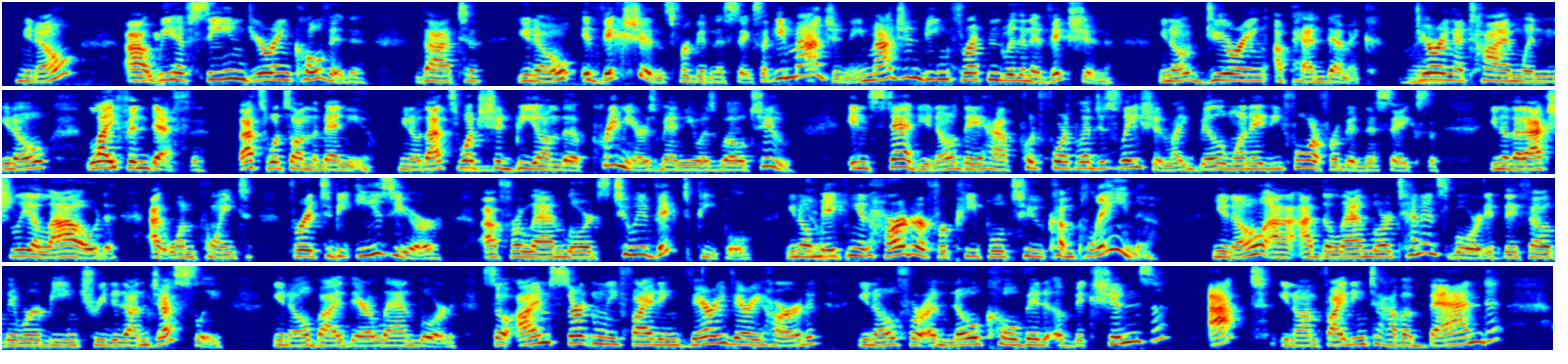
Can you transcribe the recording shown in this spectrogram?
you know, uh, we have seen during COVID that, you know, evictions, for goodness sakes, like imagine, imagine being threatened with an eviction, you know, during a pandemic, right. during a time when, you know, life and death, that's what's on the menu. You know, that's what mm should be on the premier's menu as well, too. Instead, you know, they have put forth legislation like Bill 184, for goodness sakes, you know, that actually allowed at one point for it to be easier uh, for landlords to evict people you know, making it harder for people to complain, you know, uh, at the landlord tenants board if they felt they were being treated unjustly, you know, by their landlord. So I'm certainly fighting very, very hard, you know, for a no COVID evictions act. You know, I'm fighting to have a ban,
